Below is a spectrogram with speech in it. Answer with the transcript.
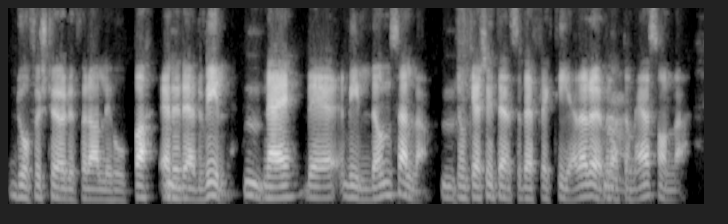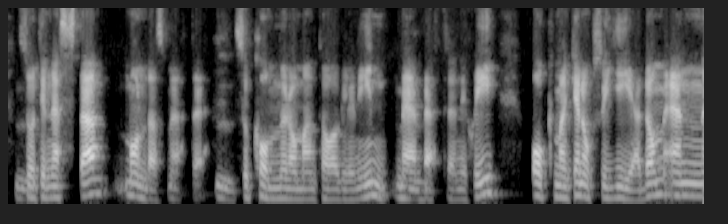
då förstör du för allihopa. Är Mm. det det du vill? Mm. Nej, det vill de sällan. Mm. De kanske inte ens reflekterar över Nej. att de är sådana. Mm. Så till nästa måndagsmöte Mm. så kommer de antagligen in med Mm. bättre energi. Och man kan också ge dem en,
